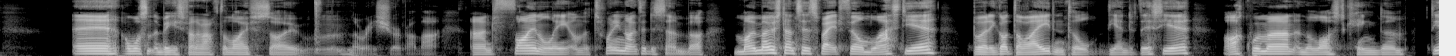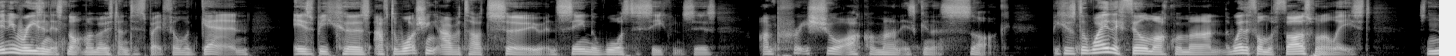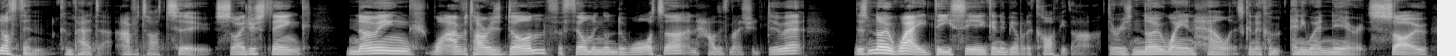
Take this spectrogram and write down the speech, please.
Eh, I wasn't the biggest fan of Afterlife, so mm, not really sure about that. And finally, on the 29th of December, my most anticipated film last year, but it got delayed until the end of this year Aquaman and the Lost Kingdom. The only reason it's not my most anticipated film again is because after watching Avatar 2 and seeing the water sequences, I'm pretty sure Aquaman is gonna suck. Because the way they film Aquaman, the way they film the first one at least, it's nothing compared to Avatar 2. So I just think knowing what Avatar has done for filming underwater and how they've managed to do it, there's no way DC are going to be able to copy that. There is no way in hell it's going to come anywhere near it. So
